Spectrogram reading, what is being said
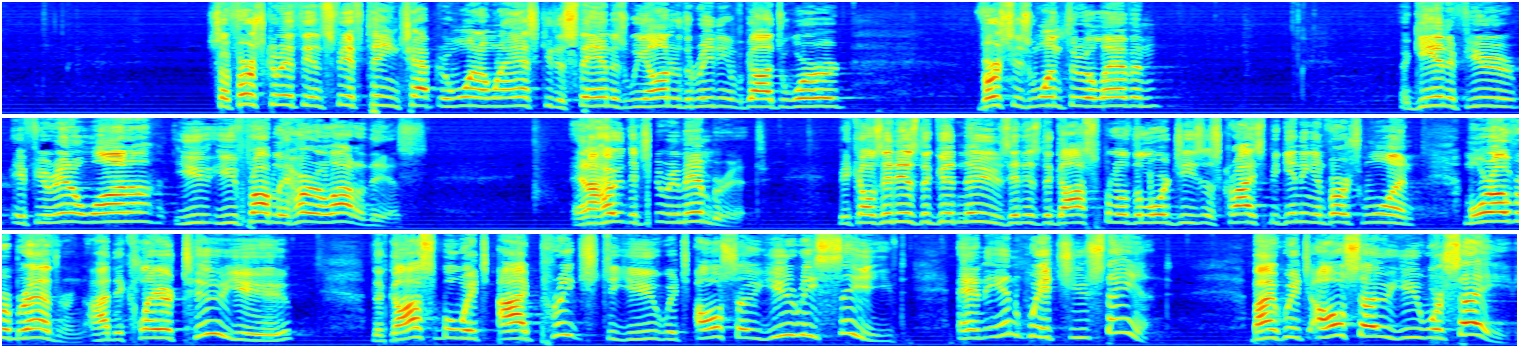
So 1 Corinthians 15, chapter 1, I want to ask you to stand as we honor the reading of God's Word. Verses 1 through 11. Again, if you're, if you're in Awana, you, you've probably heard a lot of this. And I hope that you remember it because it is the good news. It is the gospel of the Lord Jesus Christ, beginning in verse 1. Moreover, brethren, I declare to you the gospel which I preached to you, which also you received, and in which you stand by which also you were saved,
